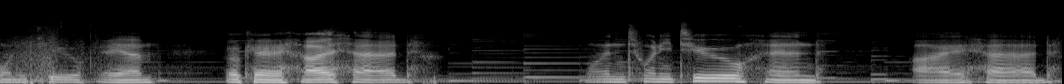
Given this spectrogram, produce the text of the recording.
22 a.m. Okay, I had 122 and I had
